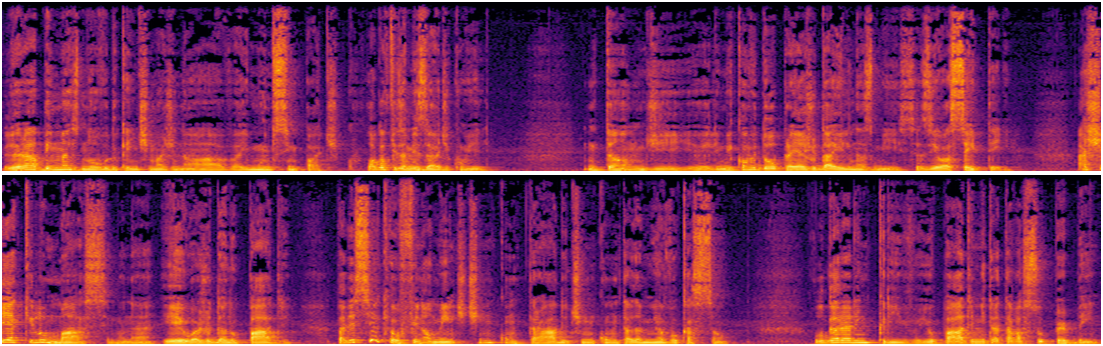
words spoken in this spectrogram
Ele era bem mais novo do que a gente imaginava e muito simpático. Logo eu fiz amizade com ele. Então, um dia, ele me convidou para ir ajudar ele nas missas e eu aceitei. Achei aquilo o máximo, né? Eu ajudando o padre Parecia que eu finalmente tinha encontrado, tinha encontrado a minha vocação. O lugar era incrível e o padre me tratava super bem.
